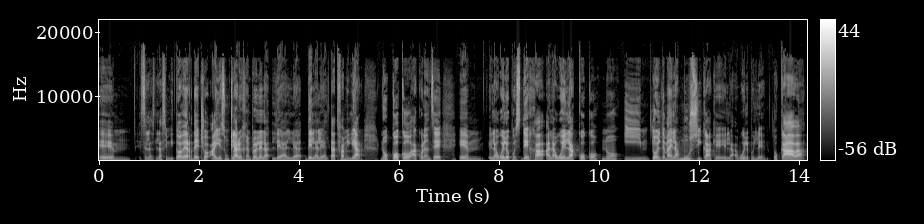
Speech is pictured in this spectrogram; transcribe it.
Em, se las, invito a ver. De hecho, ahí es un claro ejemplo de la, lealtad familiar, ¿no? Coco, acuérdense, em, el abuelo pues deja a la abuela Coco, ¿no? Y todo el tema de la música que el abuelo pues le tocaba,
